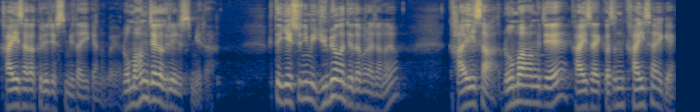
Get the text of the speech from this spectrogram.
가이사가 그려져 있습니다. 얘기하는 거예요. 로마 황제가 그려져 있습니다. 그때 예수님이 유명한 대답을 하잖아요. 가이사 로마 황제의 가이사의 것은 가이사에게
